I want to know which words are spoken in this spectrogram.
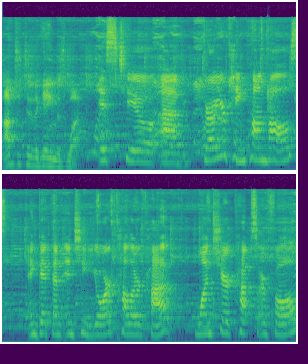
object of the game is what? Is to um, throw your ping pong balls and get them into your color cup. Once your cups are full,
